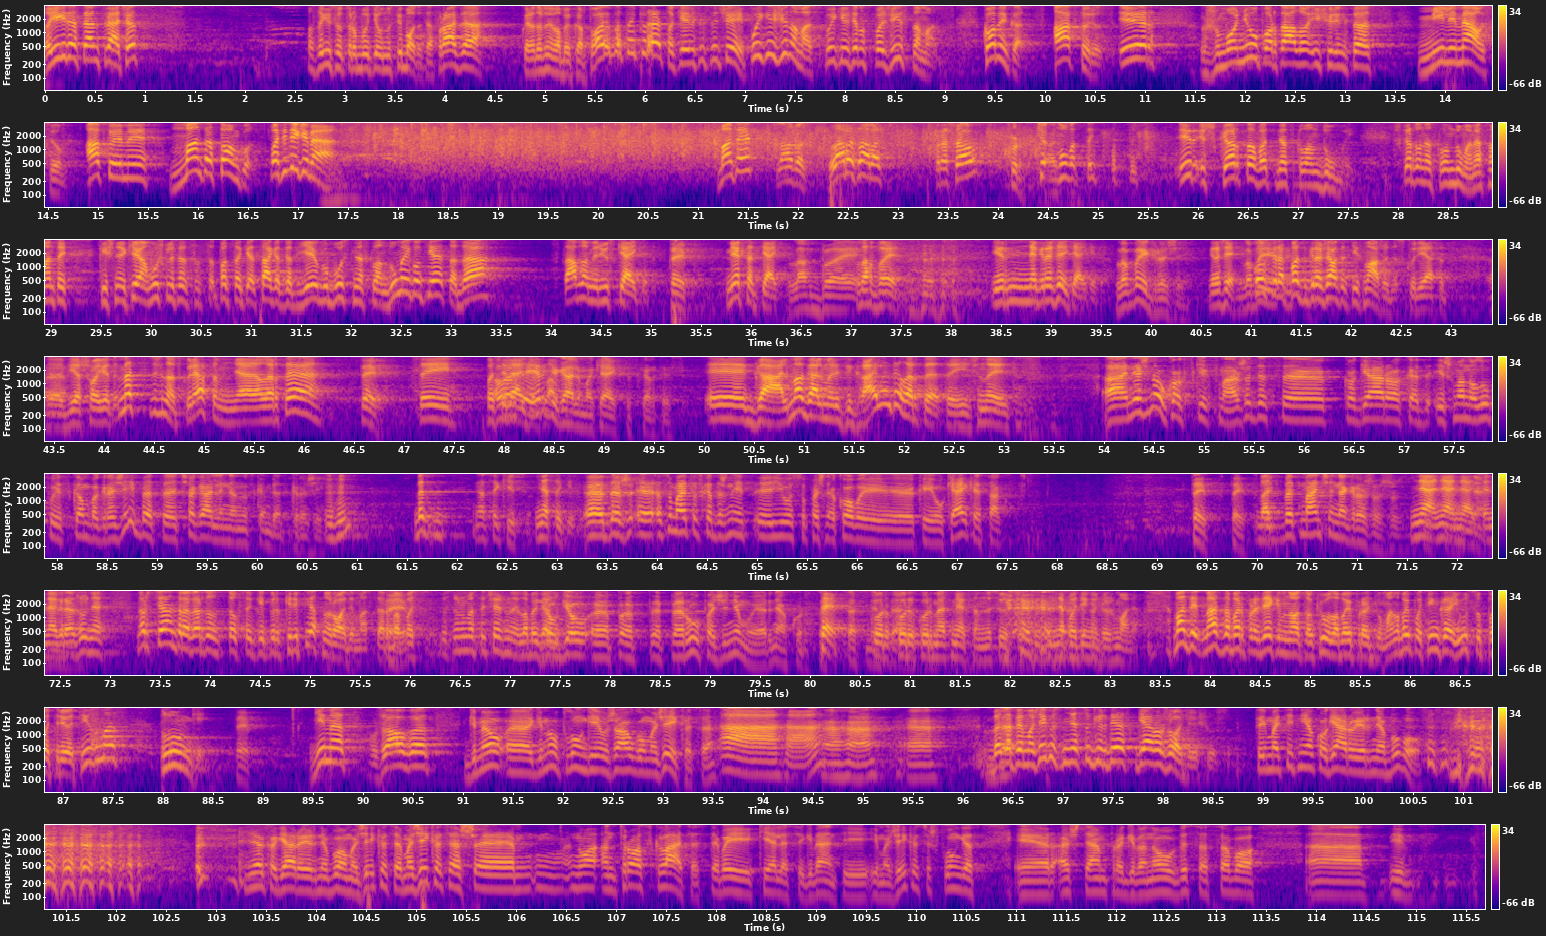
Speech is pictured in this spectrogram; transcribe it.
Laikykitės ten svečias. Pasakysiu turbūt jau nusibodusią frazę, kurią dažnai labai kartoju, bet taip yra, tokie visi svečiai. Puikiai žinomas, puikiai visiems pažįstamas. Komikas, aktorius ir žmonių portalo išrinktas mylimiausių aktoriumi Mantas Tonkus. Pasitikime! Mantai? Labas. Labas, labas. Prašau. Kur? Čia, nu, va taip, va taip. Ir iš karto, va, nesklandumai. Iš karto nesklandumai. Mes man tai, kai išnekėjom užklisės, pats sakė, sakėt, kad jeigu bus nesklandumai kokie, tada stabdom ir jūs keikitės. Taip. Mėgstat keiktis? Labai. Labai. Ir negražiai keikitės. Labai gražiai. Gražiai. Labai- Koks yra pats gražiausias keismažodis, kurį esat e, viešoje vietoje? Mes, žinot, kur esam, ne LRT, Taip. tai LRT pasileidžiam. irgi galima keiktis kartais. E, galima, galima ir įsigalinti LRT, tai žinai, A, nežinau, koks kiksmažodis, e, ko gero, kad iš mano lūpų jis skamba gražiai, bet e, čia gali nenuskambėti gražiai. Mhm. bet Nesakysiu. nesakysiu. E, Daž, esu matęs, kad dažnai jūsų pašnekovai, kai jau keikia, sako. Taip, taip. Bet- Bet, bet man čia negražu. žu- Ne, ne, ne, čia negražu, nes nors čia antra vertus toksai kaip ir krypties nurodymas, arba pasiūlymas, tai čia, žinai, labai gerai. Daugiau e, perų pažinimui, ar ne, kur tas, Taip, tas kur, kur, kur mes mėgstam nusiųsti nepatinkančius žmonės. Man taip, mes dabar pradėkime nuo tokių labai pradžių. Man labai patinka jūsų patriotizmas plungiai. Taip. Gimėt, užaugot. Gimiau, e, gimiau plungiai, užaugau mažieikose. Aha. Aha. E, Bet apie mažiekius nesu girdėjęs gero žodžio iš jūsų. Tai matyt nieko gero ir nebuvau. nieko gero ir nebuvo mažieikose. Mažieikose aš e, nuo antros klasės tėvai kėlėsi gyventi į, į mažiekius iš plungės ir aš ten pragyvenau visą savo a, į,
